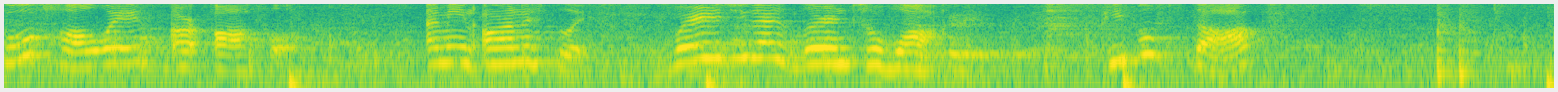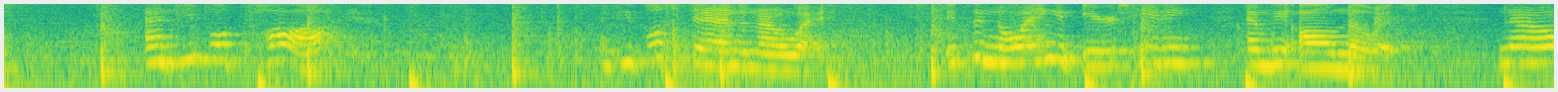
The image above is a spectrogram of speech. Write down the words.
School hallways are awful. I mean, honestly, where did you guys learn to walk? People stop, and people talk, and people stand in our way. It's annoying and irritating, and we all know it. Now,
